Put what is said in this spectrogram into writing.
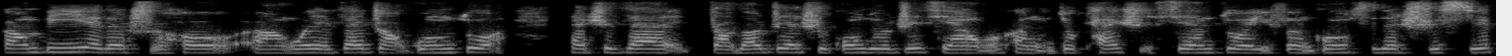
刚毕业的时候，啊，我也在找工作，但是在找到正式工作之前，我可能就开始先做一份公司的实习。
